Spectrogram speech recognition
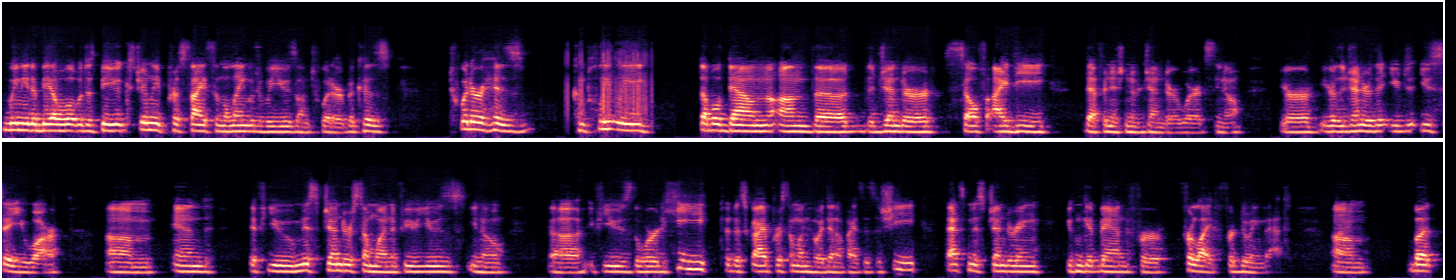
we need to be able to just be extremely precise in the language we use on Twitter because Twitter has completely doubled down on the the gender self ID definition of gender, where it's you know you're you're the gender that you you say you are, um, and if you misgender someone, if you use you know uh, if you use the word he to describe for someone who identifies as a she, that's misgendering. You can get banned for for life for doing that. Um, but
